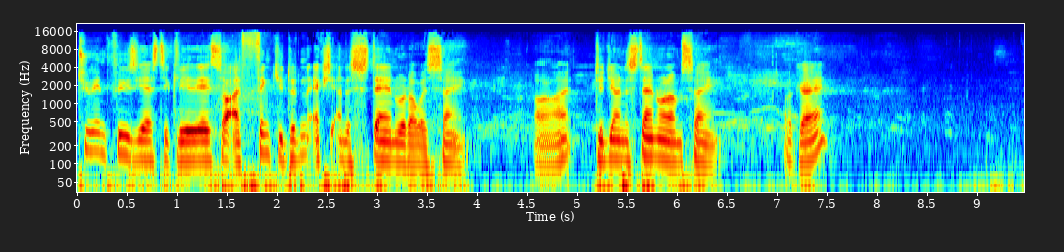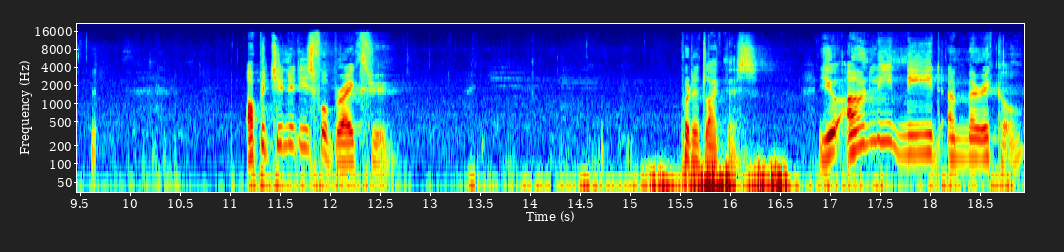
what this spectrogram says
too enthusiastically there, so I think you didn't actually understand what I was saying. All right? Did you understand what I'm saying? Okay? Opportunities for breakthrough. Put it like this You only need a miracle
